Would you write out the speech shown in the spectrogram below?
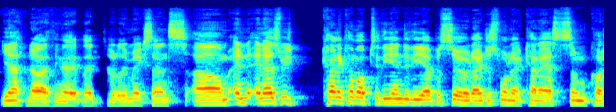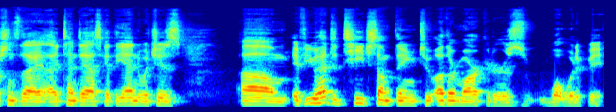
Yeah, no, I think that, that totally makes sense. Um, and and as we kind of come up to the end of the episode, I just want to kind of ask some questions that I, I tend to ask at the end, which is, um, if you had to teach something to other marketers, what would it be?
